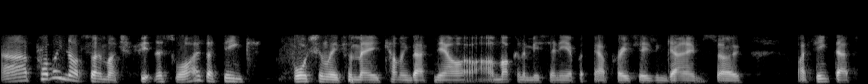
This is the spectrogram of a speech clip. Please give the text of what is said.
Uh, probably not so much fitness wise. I think, fortunately for me, coming back now, I'm not going to miss any of our preseason games. So I think that's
